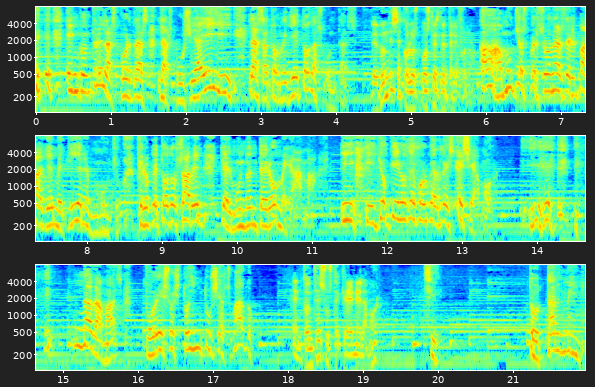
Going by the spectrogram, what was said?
Encontré las puertas, las puse ahí y las atornillé todas juntas. ¿De dónde sacó los postes de teléfono? Ah, muchas personas del valle me quieren mucho. Creo que todos saben que el mundo entero me ama. Y, y yo quiero devolverles ese amor. Nada más. Por eso estoy entusiasmado. Entonces, ¿usted cree en el amor? Sí. Totalmente.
